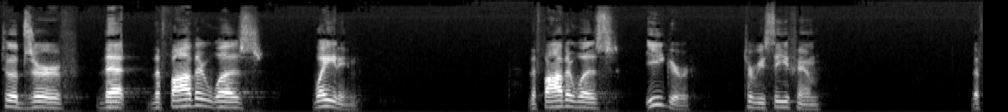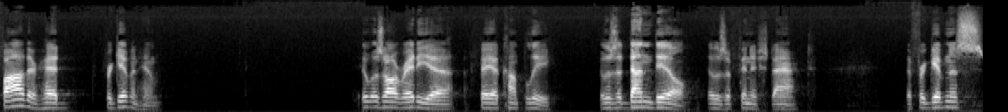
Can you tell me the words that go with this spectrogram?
to observe that the Father was waiting. The Father was eager to receive him. The Father had forgiven him. It was already a fait accompli. It was a done deal. It was a finished act. The forgiveness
